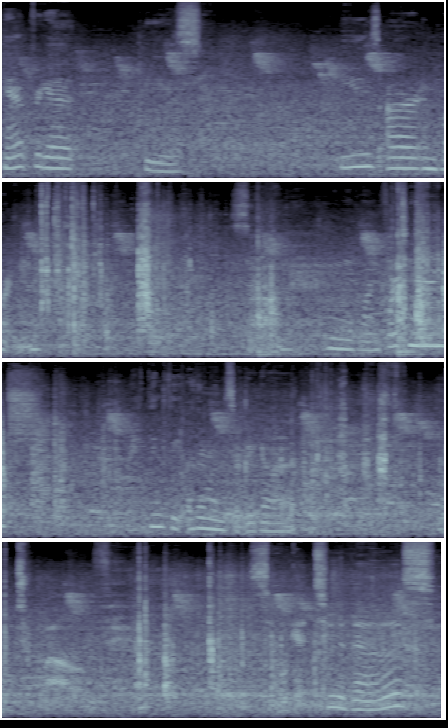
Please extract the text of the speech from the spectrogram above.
can't forget these. These are important. So, we need one 14 inch. I think the other ones that we got are 12. So we'll get two of those.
